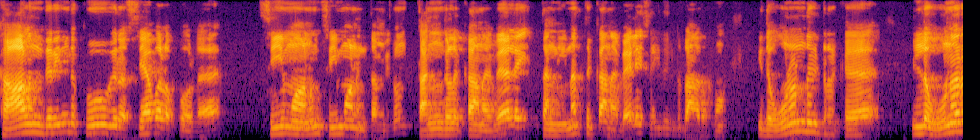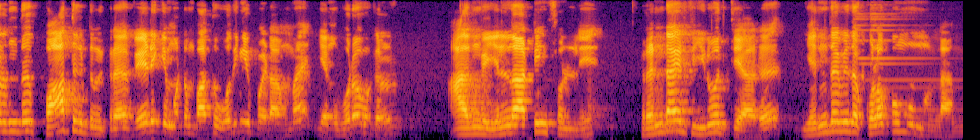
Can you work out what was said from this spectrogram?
காலம் தெரிந்து கூவுகிற சேவலை போல சீமானும் சீமானின் தம்பிகளும் தங்களுக்கான வேலை தன் இனத்துக்கான வேலை செய்துக்கிட்டு தான் இருக்கும் இதை உணர்ந்துகிட்டு இருக்க இல்ல உணர்ந்து பார்த்துக்கிட்டு இருக்கிற வேடிக்கை மட்டும் பார்த்து ஒதுங்கி போயிடாம என் உறவுகள் அங்க எல்லாத்தையும் சொல்லி ரெண்டாயிரத்தி இருபத்தி ஆறு எந்தவித குழப்பமும் இல்லாம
